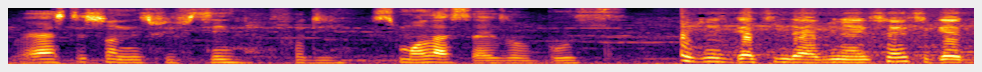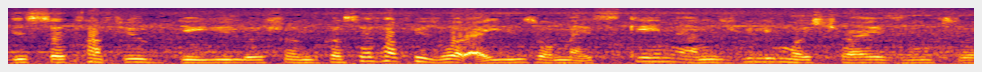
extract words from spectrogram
whereas this one is 15 for the smaller size of both I'm just getting there. I mean, I decided to get this Cetaphil Daily Lotion because Cetaphil is what I use on my skin and it's really moisturizing. So,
